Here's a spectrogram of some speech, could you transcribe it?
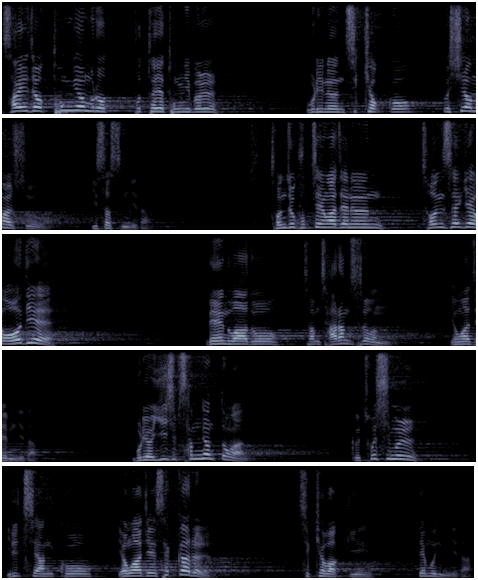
사회적 통념으로부터의 독립을 우리는 지켰고 또 실험할 수 있었습니다. 전주 국제영화제는 전 세계 어디에 내놓아도 참 자랑스러운 영화제입니다. 무려 23년 동안 그 초심을 잃지 않고 영화제의 색깔을 지켜왔기 때문입니다.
